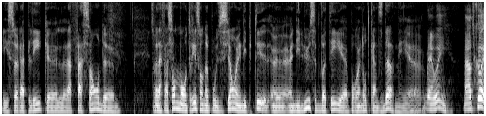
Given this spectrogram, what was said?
et se rappeler que la façon de montrer son opposition à un député, un, élu, c'est de voter euh, pour un autre candidat. Mais ben oui. Mais en tout cas,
